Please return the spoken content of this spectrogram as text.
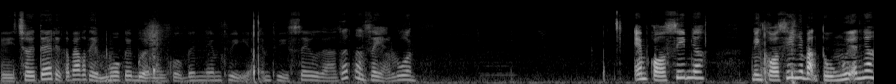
Để chơi Tết thì các bác có thể mua cây bưởi này của bên em Thủy Em Thủy sale giá rất là rẻ luôn. Em có ship nhá. Mình có ship cho bạn Tú Nguyễn nhá.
